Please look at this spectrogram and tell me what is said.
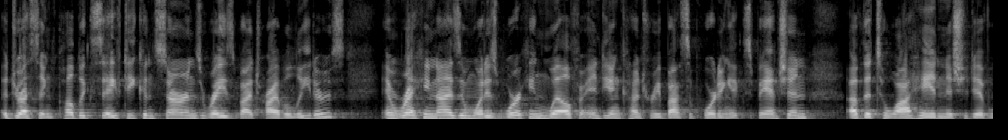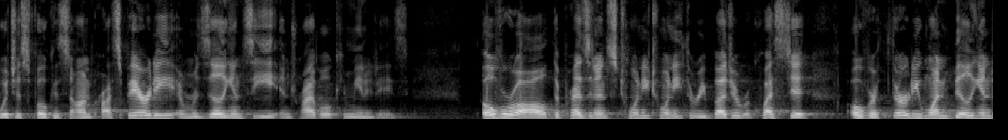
addressing public safety concerns raised by tribal leaders, and recognizing what is working well for Indian country by supporting expansion of the Tiwahe Initiative, which is focused on prosperity and resiliency in tribal communities. Overall, the President's 2023 budget requested over $31 billion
